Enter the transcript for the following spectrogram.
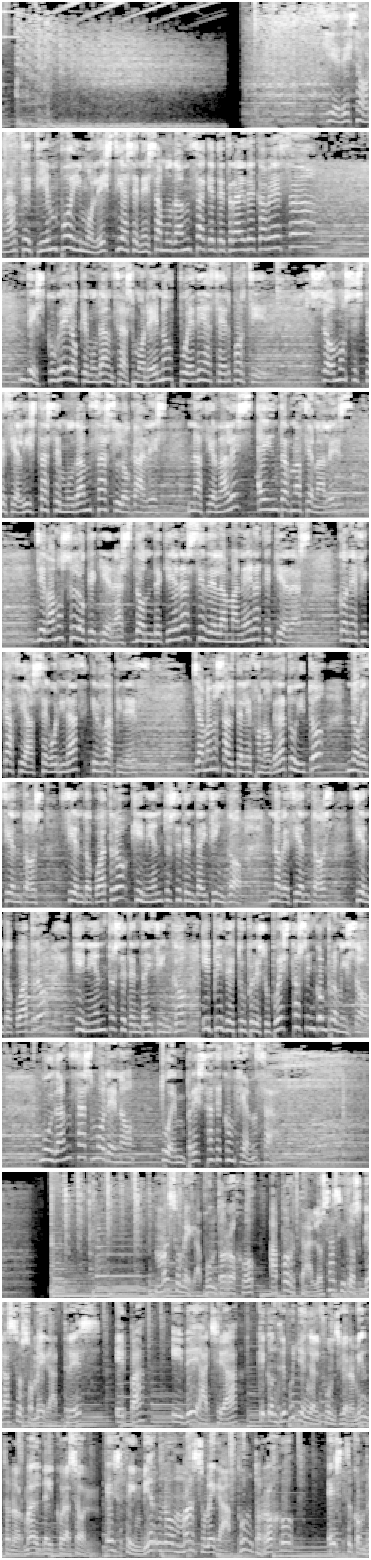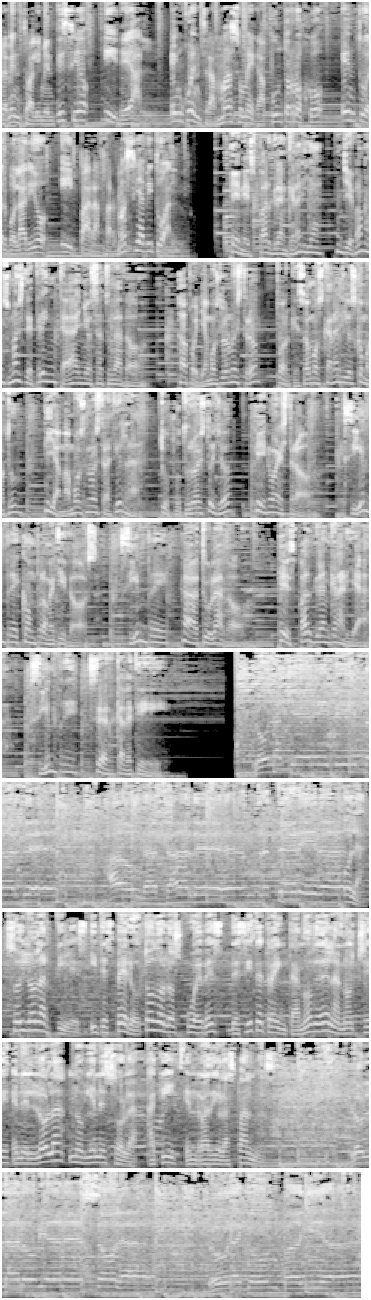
¿Quieres ahorrarte tiempo y molestias en esa mudanza que te trae de cabeza? Descubre lo que Mudanzas Moreno puede hacer por ti. Somos especialistas en mudanzas locales, nacionales e internacionales. Llevamos lo que quieras, donde quieras y de la manera que quieras, con eficacia, seguridad y rapidez. Llámanos al teléfono gratuito 900 104 575 900 104 575 y pide tu presupuesto sin compromiso. Mudanzas Moreno, tu empresa de confianza. Más Omega Punto Rojo aporta los ácidos grasos omega 3, EPA y DHA que contribuyen al funcionamiento normal del corazón. Este invierno Más Omega Punto Rojo es tu complemento alimenticio ideal. Encuentra Más Omega Punto Rojo en tu herbolario y para farmacia habitual. En Spark Gran Canaria llevamos más de 30 años a tu lado. Apoyamos lo nuestro porque somos canarios como tú y amamos nuestra tierra. Tu futuro es tuyo y nuestro. Siempre comprometidos. Siempre a tu lado. Spark Gran Canaria. Siempre cerca de ti. Lola quiere a una tarde entretenida. Hola, soy Lola Artiles y te espero todos los jueves de 7.30 a 9 de la noche en el Lola no viene sola, aquí en Radio Las Palmas. Lola no viene sola, Lola y compañía.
